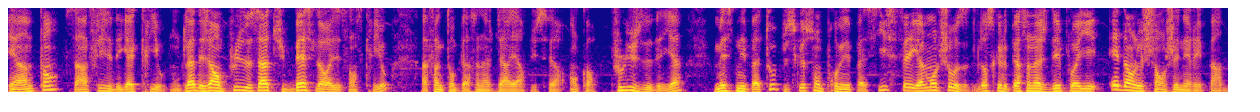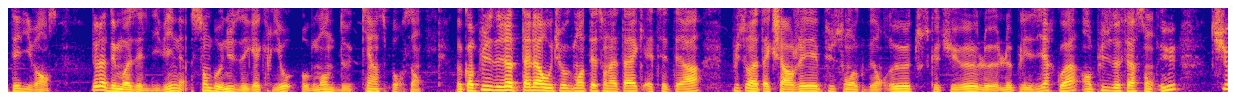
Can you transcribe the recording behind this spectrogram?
et en même temps, ça inflige des dégâts cryo. Donc là, déjà, en plus de ça, tu baisses leur résistance cryo, afin que ton personnage derrière puisse faire encore plus de dégâts, mais ce n'est pas tout, puisque son premier passif fait également de choses. Lorsque le personnage déployé est dans le champ généré par délivrance de la demoiselle divine, son bonus de dégâts cryo augmente de 15%. Donc en plus déjà de tout à l'heure où tu augmentais son attaque, etc., plus son attaque chargée, plus son E, tout ce que tu veux, le, plaisir quoi, en plus de faire son U, tu,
